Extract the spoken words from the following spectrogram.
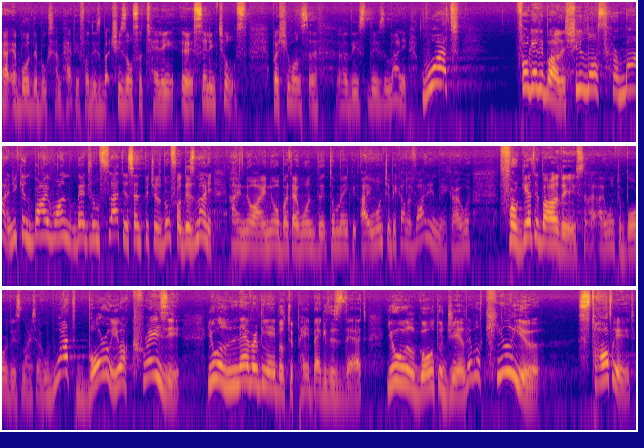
I, I, bought the books. I'm happy for this. But she's also telling, uh, selling tools. But she wants uh, uh, this, this money. What? Forget about it. She lost her mind. You can buy one bedroom flat in St. Petersburg for this money. I know, I know, but I want to make. I want to become a violin maker. I forget about this. I, I want to borrow this money. So, what? Borrow? You are crazy. You will never be able to pay back this debt. You will go to jail. They will kill you. Stop it.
